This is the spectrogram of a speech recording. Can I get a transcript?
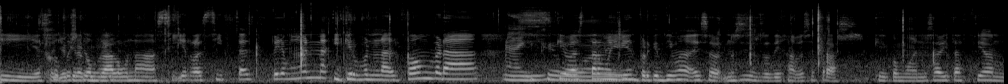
Y eso, Jo, yo pues quiero comprar guay. alguna así rositas, pero mona, y quiero poner una alfombra. Ay, Qué que va a estar muy guay. bien, porque encima eso, no sé si os lo dije a vosotras, que como en esa habitación,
